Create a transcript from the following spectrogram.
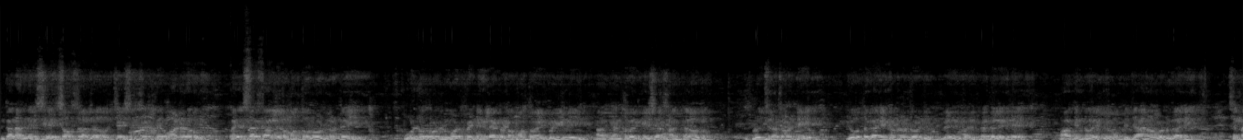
ఇంకా నాకు తెలిసి ఐదు సంవత్సరాల్లో చేసిన పెడితే వైఎస్ఆర్ కాలనీలో మొత్తం రోడ్లు ఉండేవి. ఊళ్ళో రోడ్లు కూడా పెండింగ్ లేకుండా మొత్తం అయిపోయినాయి. నాకు ఎంతవరకు వేసారు నాకు తెలియదు ఇప్పుడు వచ్చినటువంటి యువత కానీ ఇక్కడ ఉన్నటువంటి వేదిక మీద పెద్దలైతే మాకు ఇంతవరకు ఒక జా రోడ్డు కానీ చిన్న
